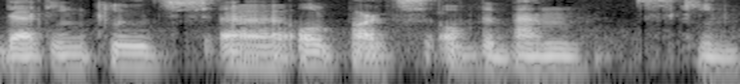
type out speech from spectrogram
that includes uh, all parts of the BAM scheme.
